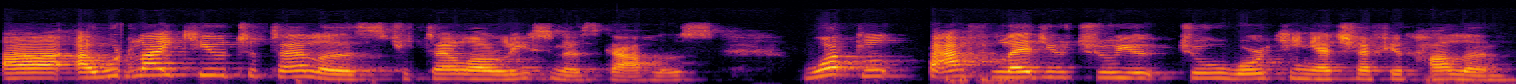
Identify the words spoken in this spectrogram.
uh, I would like you to tell us, to tell our listeners, Carlos, what path led you to, you, to working at Sheffield Hallam?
